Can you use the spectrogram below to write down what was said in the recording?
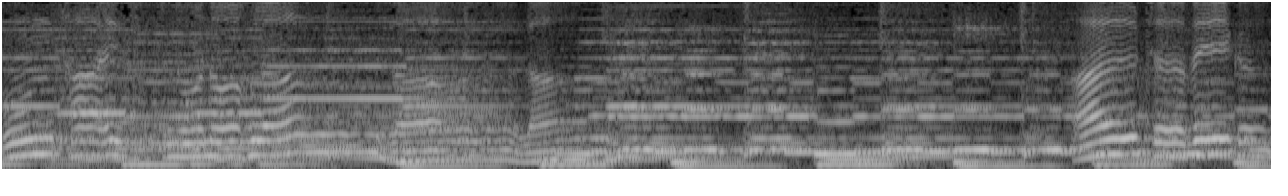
Und heißt nur noch la la la. Alte Wege,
